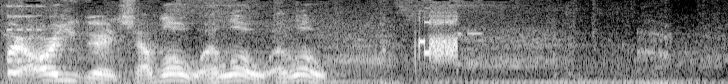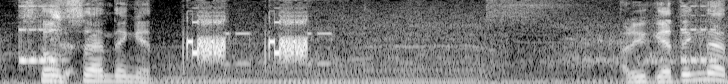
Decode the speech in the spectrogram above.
Where are you guys? Hello, hello, hello. Still sending it. Are you getting that?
